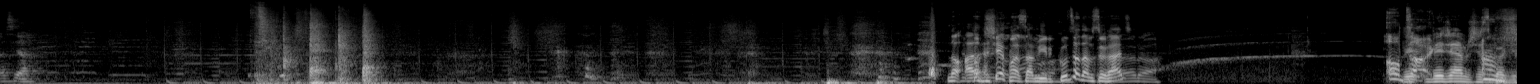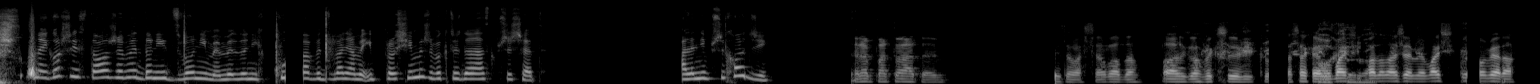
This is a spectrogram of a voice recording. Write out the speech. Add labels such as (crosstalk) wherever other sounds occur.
Teraz ja. No, ale siema Samirku, co tam słychać? O Wie, wiedziałem, że się zgodzisz. Najgorsze jest to, że my do nich dzwonimy, my do nich kurwa wydzwaniamy i prosimy, żeby ktoś do nas przyszedł. Ale nie przychodzi. Rapatłatem. To właśnie, rada. Ale go wykrzywi, kurwa. Czekaj, O bo Majsi kurwa. pada na ziemię, Majsi kurwa umiera.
